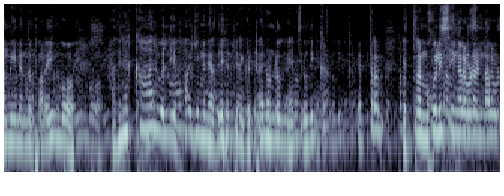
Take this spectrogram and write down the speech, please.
അമീൻ എന്ന് പറയുമ്പോൾ അതിനേക്കാൾ വലിയ ഭാഗ്യമിനെ അദ്ദേഹത്തിന് കിട്ടാനുണ്ടോ എന്ന് ഞാൻ ചിന്തിക്കണം എത്ര എത്ര മുഹുലിസിങ്ങൾ അവിടെ ഉണ്ടാവും.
